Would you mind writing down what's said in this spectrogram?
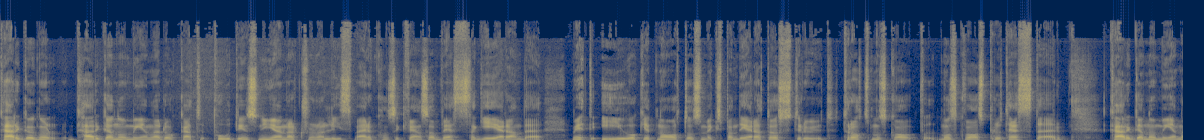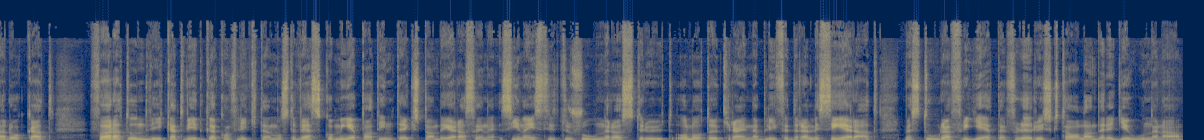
Karganov menar dock att Putins nya nationalism är en konsekvens av västs agerande med ett EU och ett NATO som expanderat österut, trots Moskva, Moskvas protester. Karganov menar dock att för att undvika att vidga konflikten måste väst gå med på att inte expandera sina institutioner österut och låta Ukraina bli federaliserat med stora friheter för de rysktalande regionerna.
